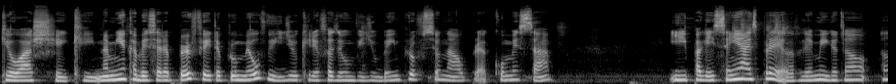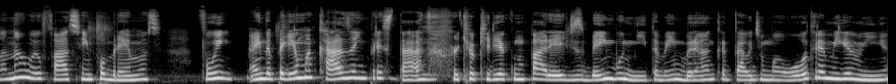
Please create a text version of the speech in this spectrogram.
que eu achei que na minha cabeça era perfeita pro meu vídeo. Eu queria fazer um vídeo bem profissional pra começar. E paguei 100 reais pra ela. Falei, amiga, tá... ela, não, eu faço sem problemas. Fui, ainda peguei uma casa emprestada, porque eu queria com paredes bem bonita, bem branca tal, de uma outra amiga minha,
